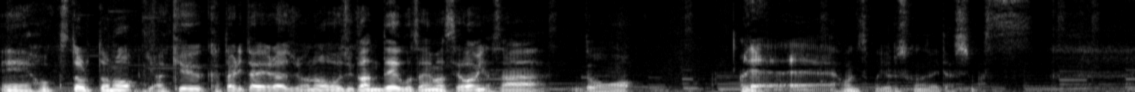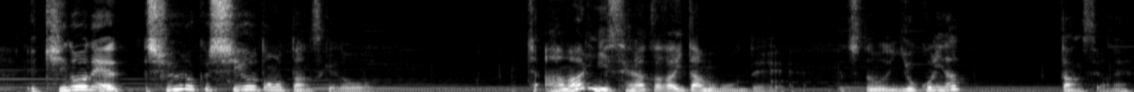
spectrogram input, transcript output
えーホックストロットの野球語りたいラジオのお時間でございますよ。皆さんどうも、えー本日もよろしくお願いいたします。え昨日ね収録しようと思ったんですけどあまりに背中が痛むもんでちょっと横になったんですよね。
